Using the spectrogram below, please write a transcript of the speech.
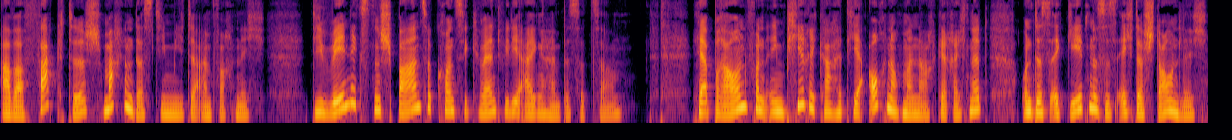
Aber faktisch machen das die Mieter einfach nicht. Die wenigsten sparen so konsequent wie die Eigenheimbesitzer. Herr Braun von Empirica hat hier auch nochmal nachgerechnet und das Ergebnis ist echt erstaunlich.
